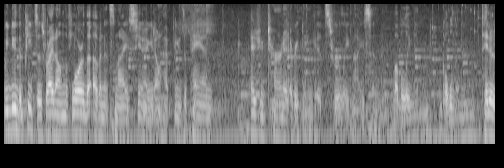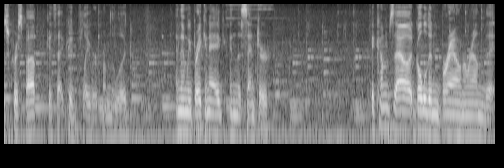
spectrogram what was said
We do the pizzas right on the floor of the oven. It's nice, you know, you don't have to use a pan. As you turn it, everything gets really nice and bubbly and golden. Potatoes crisp up, gets that good flavor from the wood. And then we break an egg in the center it comes out golden brown around the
